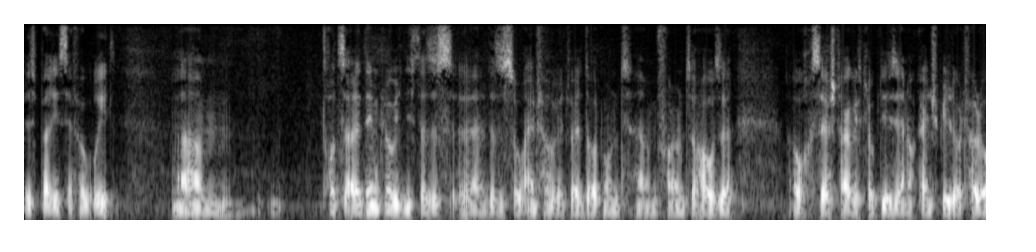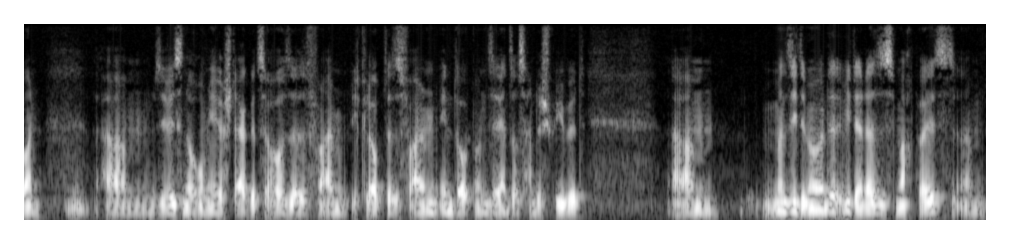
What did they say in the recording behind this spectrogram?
ist Paris der Favorit. Ähm, trotz alledem glaube ich nicht, dass es, äh, dass es so einfach wird, weil Dortmund ähm, vor allem zu Hause auch sehr stark. Ich glaube, dieses Jahr noch kein Spiel dort verloren. Mhm. Ähm, sie wissen auch um ihre Stärke zu Hause. Also vor allem, ich glaube, dass es vor allem in Dortmund ein sehr interessantes Spiel wird. Ähm, man sieht immer wieder, dass es machbar ist. Ähm,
